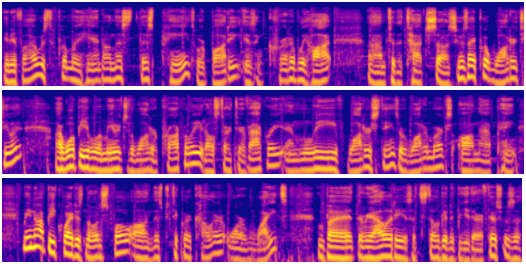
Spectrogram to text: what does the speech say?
And if I was to put my hand on this, this paint or body is incredibly hot um, to the touch. So as soon as I put water to it, I won't be able to manage the water properly. It'll start to evaporate and leave water stains or watermarks on that paint. May not be quite as noticeable on this particular color or white, but the reality is it's still gonna be there. If this was a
